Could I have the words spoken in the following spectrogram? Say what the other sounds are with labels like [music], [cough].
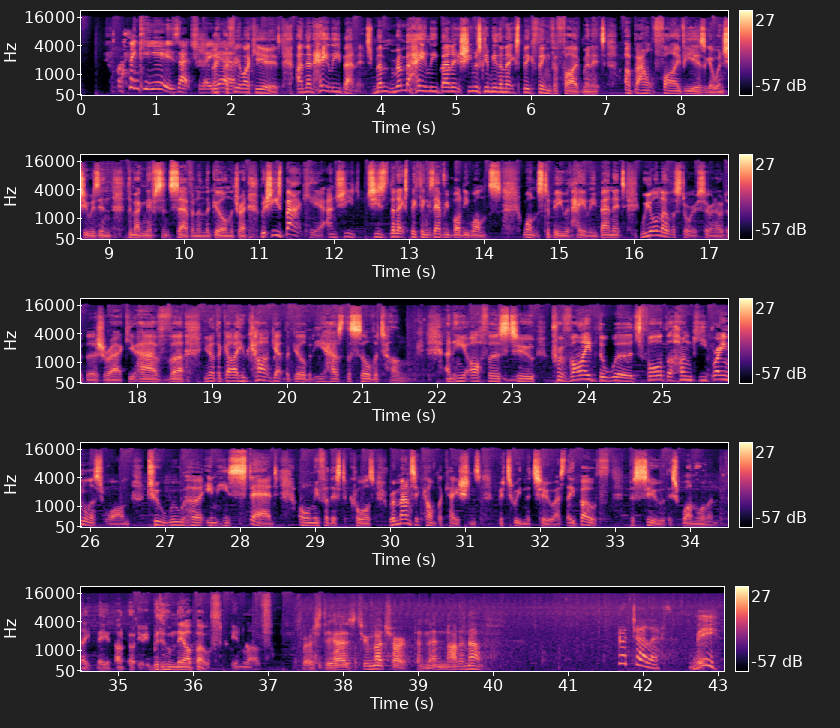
I think he is actually. I- Yeah. I feel like he is. And then Haley Bennett. Mem- Remember Haley Bennett? She was going to be the next big thing for five minutes about five years ago when she was in The Magnificent Seven and The Girl on the Train. But she's back here and she she's the next big thing because everybody wants wants to be with Haley Bennett. We all know the story of Cyrano de Bergerac. You have, uh, you know, the guy who can't get the girl, but he has the silver tongue. And he offers to provide the words for the hunky, brainless one to woo her in his stead, only for this to cause romantic complications between the two as they both pursue this one woman they, they, uh, uh, with whom they are both in love. First he has too much heart, and then not enough. You're jealous. Me?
